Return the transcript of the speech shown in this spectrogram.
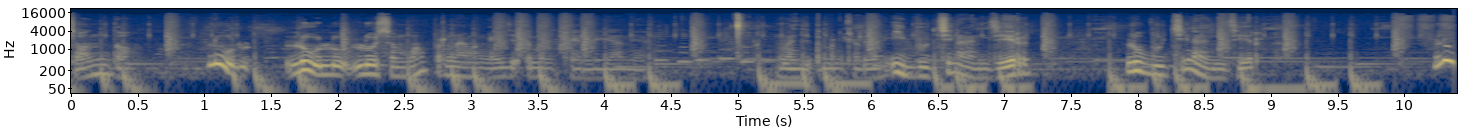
Contoh lu lu lu lu semua pernah mengejek teman kalian ya lanjut teman kalian. Ih bucin anjir. Lu bucin anjir. Lu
